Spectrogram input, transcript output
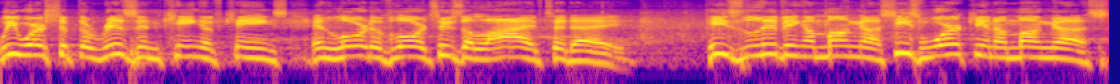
We worship the risen King of Kings and Lord of Lords who's alive today. He's living among us, He's working among us.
